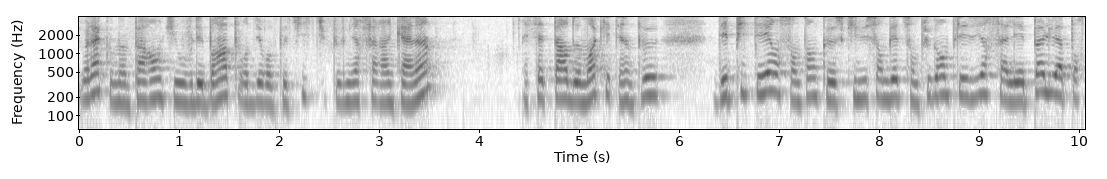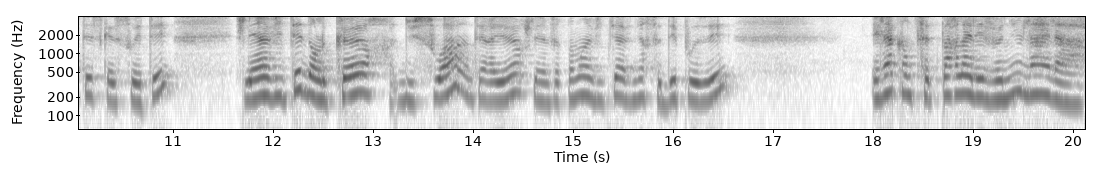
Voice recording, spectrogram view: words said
voilà, comme un parent qui ouvre les bras pour dire au petit, tu peux venir faire un câlin. Et cette part de moi qui était un peu dépitée en sentant que ce qui lui semblait être son plus grand plaisir, ça allait pas lui apporter ce qu'elle souhaitait. Je l'ai invitée dans le cœur du soi intérieur. Je l'ai vraiment invitée à venir se déposer. Et là, quand cette part-là, est venue, là, elle a,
